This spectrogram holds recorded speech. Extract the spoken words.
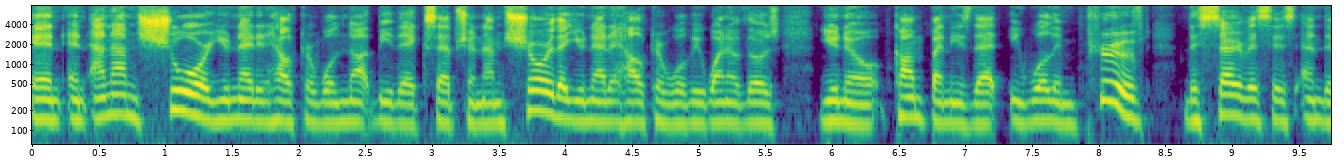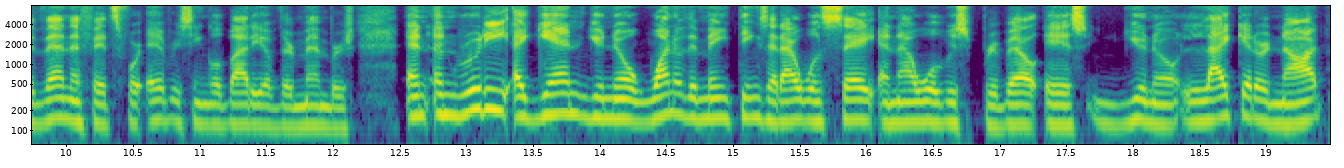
and and and I'm sure United Healthcare will not be the exception. I'm sure that United Healthcare will be one of those you know companies that it will improve the services and the benefits for every single body of their members. And and Rudy, again, you know, one of the main things that I will say and I will always prevail is you know, like it or not,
